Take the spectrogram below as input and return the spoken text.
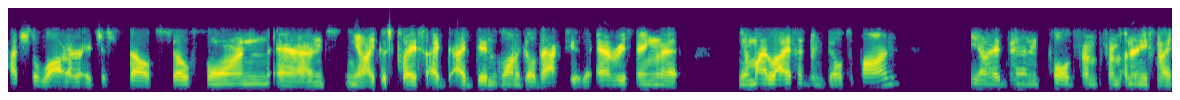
touched the water, it just felt so foreign and, you know, like this place I I didn't want to go back to. That everything that, you know, my life had been built upon, you know, had been pulled from from underneath my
